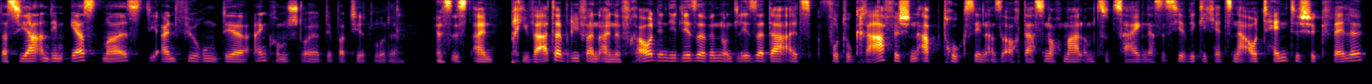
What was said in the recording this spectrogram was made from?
das Jahr, an dem erstmals die Einführung der Einkommensteuer debattiert wurde. Es ist ein privater Brief an eine Frau, den die Leserinnen und Leser da als fotografischen Abdruck sehen. Also auch das nochmal, um zu zeigen, das ist hier wirklich jetzt eine authentische Quelle.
